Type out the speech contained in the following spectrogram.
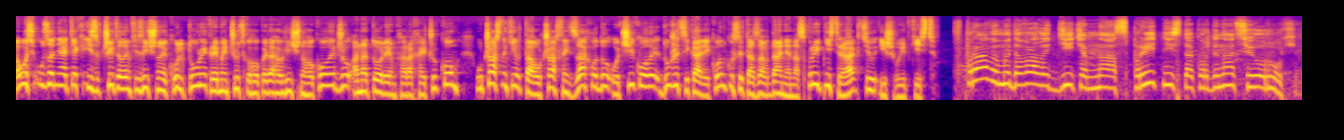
А ось у заняттях із вчителем фізичної культури Кременчуцького педагогічного коледжу Анатолієм Харахайчуком учасників та учасниць заходу очікували дуже цікаві конкурси та завдання на спритність, реакцію і швидкість. Вправи ми давали дітям на спритність та координацію рухів.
